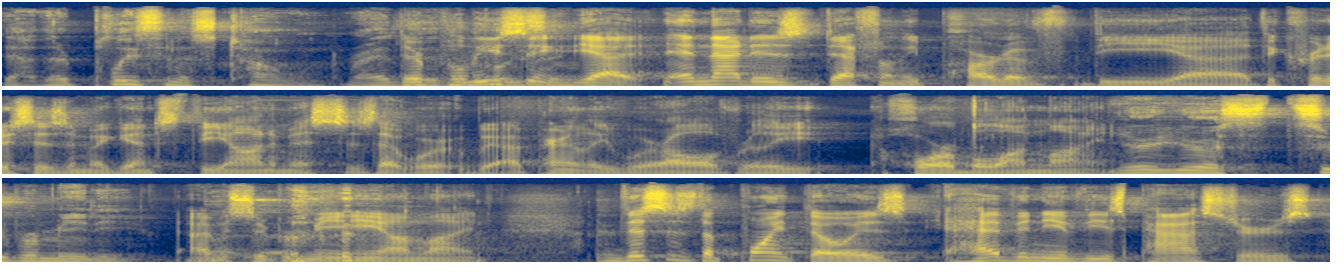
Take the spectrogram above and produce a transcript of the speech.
Yeah, they're policing his tone, right? They're policing, yeah, and that is definitely part of the uh, the criticism against theonomists is that we're apparently we're all really horrible online. You're you're a super meanie. I'm a super meanie online. This is the point, though: is have any of these pastors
